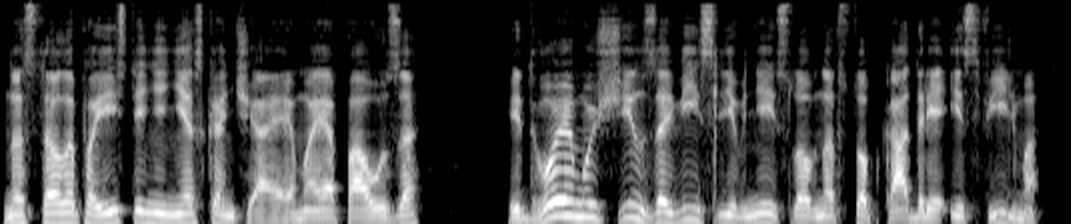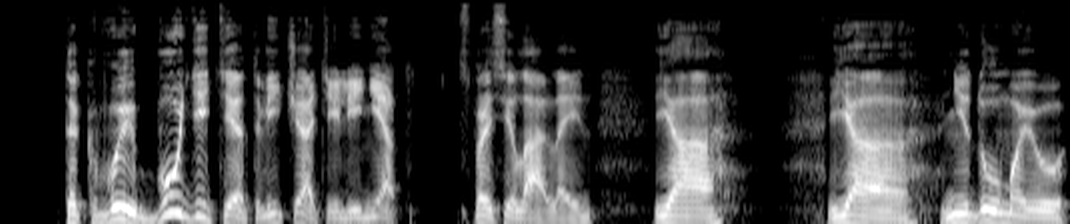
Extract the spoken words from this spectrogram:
Настала поистине нескончаемая пауза, и двое мужчин зависли в ней, словно в стоп-кадре из фильма. «Так вы будете отвечать или нет?» — спросила Алейн. «Я... я не думаю.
